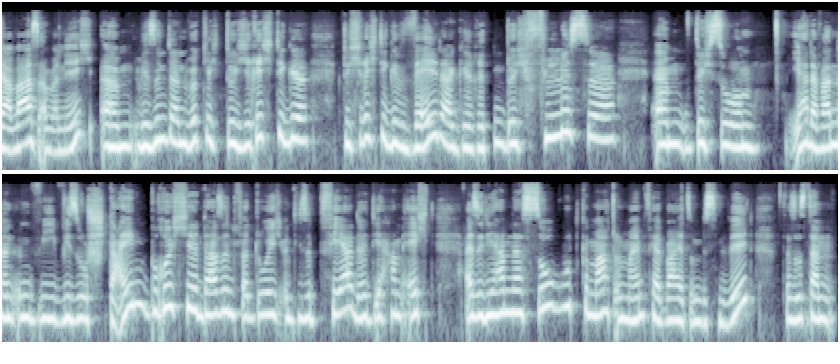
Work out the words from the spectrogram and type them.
Ja, war es aber nicht. Ähm, wir sind dann wirklich durch richtige, durch richtige Wälder geritten, durch Flüsse, ähm, durch so, ja, da waren dann irgendwie wie so Steinbrüche, da sind wir durch und diese Pferde, die haben echt, also die haben das so gut gemacht und mein Pferd war halt so ein bisschen wild. Das ist dann,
